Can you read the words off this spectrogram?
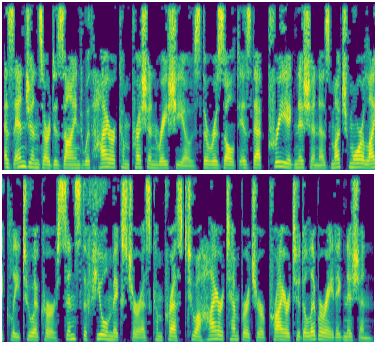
As engines are designed with higher compression ratios the result is that pre-ignition is much more likely to occur since the fuel mixture is compressed to a higher temperature prior to deliberate ignition.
